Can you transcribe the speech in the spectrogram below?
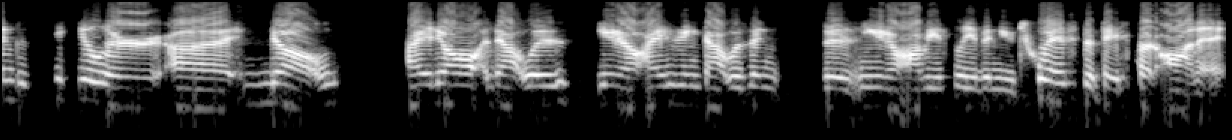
in particular, uh, no, I don't. That was, you know, I think that was in the, you know, obviously the new twist that they put on it.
